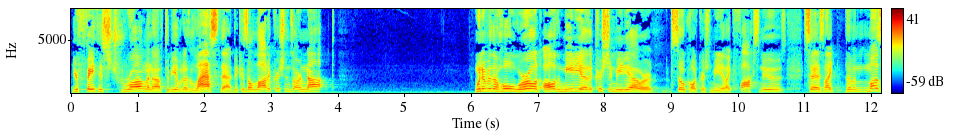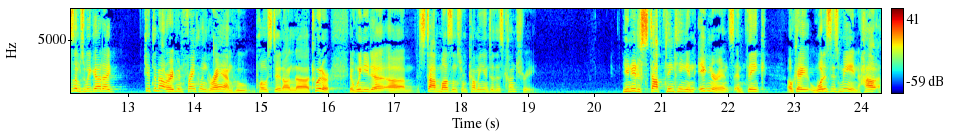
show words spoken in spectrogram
your faith is strong enough to be able to last that because a lot of Christians are not. Whenever the whole world, all the media, the Christian media, or so called Christian media, like Fox News, says, like, the Muslims, we got to get them out. Or even Franklin Graham, who posted on uh, Twitter that we need to um, stop Muslims from coming into this country. You need to stop thinking in ignorance and think, okay, what does this mean? How,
